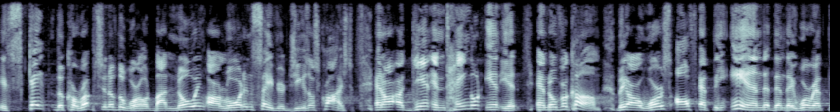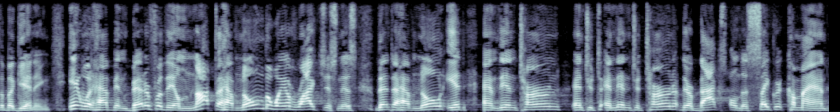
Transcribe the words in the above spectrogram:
escaped the corruption of the world by knowing our Lord and Savior Jesus Christ and are again entangled in it and overcome, they are worse off at the end than they were at the beginning. It would have been better for them not to have known the way of righteousness than to have known it and then turn and to, and then to turn their backs on the sacred command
